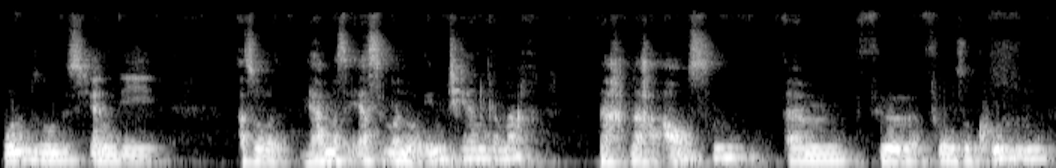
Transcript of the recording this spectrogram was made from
und so ein bisschen die, also wir haben das erst immer nur intern gemacht, nach, nach außen ähm, für, für unsere Kunden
